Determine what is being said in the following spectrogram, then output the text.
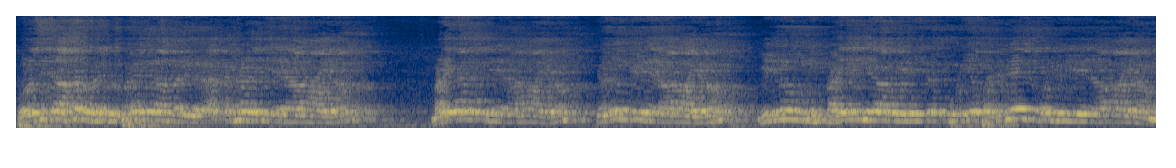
துளசிதாசர் அதற்கு பிறகுதான் வருகிறார். கன்னடத்திலே ராமாயணம் மலையாளத்திலே ராமாயணம் தெலுங்கிலே ராமாயணம் இன்னும் வடஇந்தியாவில் இருக்கக்கூடிய பல்வேறு மொழிகளிலே ராமாயணம்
